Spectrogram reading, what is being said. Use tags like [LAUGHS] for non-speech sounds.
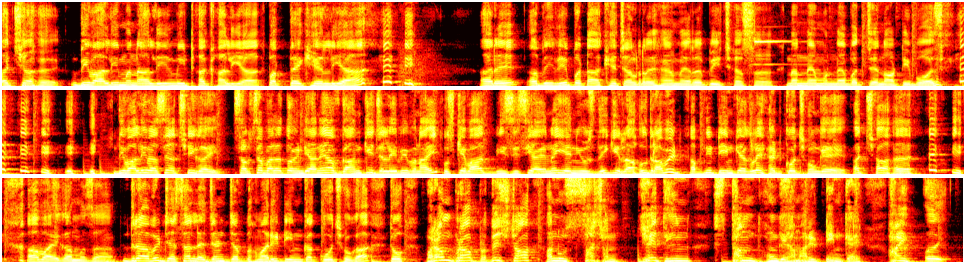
अच्छा है, दिवाली मना ली, मीठा खा लिया, पत्ते खेल लिया। अरे, अभी भी पटाखे चल रहे हैं मेरे पीछे से। नन्हे मुन्ने बच्चे नोटी बॉयज़ दिवाली वैसे अच्छी गई। सबसे पहले तो इंडिया ने अफगान की जलेबी बनाई। उसके बाद बीसीसीआई ने ये न्यूज़ दी कि राहुल द्राविड अपनी टीम के अगले हेड कोच होंगे। अच्छा है। अब आएगा मज़ा। द्राविड जैसा लेजेंड जब हमारी टीम का कोच होगा तो परंपरा प्रतिष्ठा, अनुशासन, ये तीन स्तंभ होंगे हमारी टीम के। हाय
